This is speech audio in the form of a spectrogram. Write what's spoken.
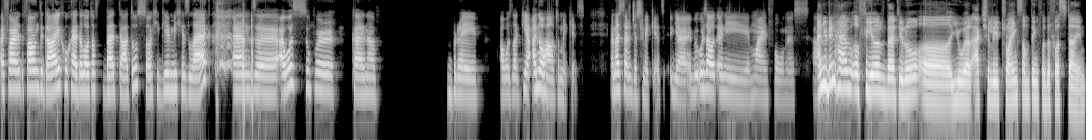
I found a guy who had a lot of bad tattoos, so he gave me his leg, and uh, I was super kind of brave. I was like, yeah, I know how to make it. And I started just make it, yeah, without any mindfulness. and you uh, didn't have a fear that you know uh, you were actually trying something for the first time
